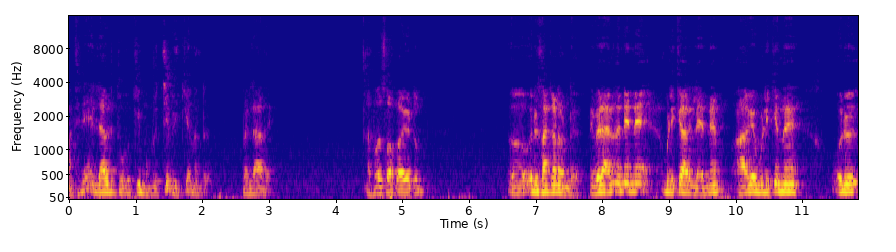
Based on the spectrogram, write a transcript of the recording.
അതിനെ എല്ലാവരും തൂക്കി മുറിച്ച് വിൽക്കുന്നുണ്ട് വല്ലാതെ. അപ്പോൾ സ്വാഭാവികമായിട്ടും ഒരു സങ്കടമുണ്ട്. ഇവരാരും തന്നെ എന്നെ വിളിക്കാറില്ല. എന്നെ ആകെ വിളിക്കുന്ന ഒരു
